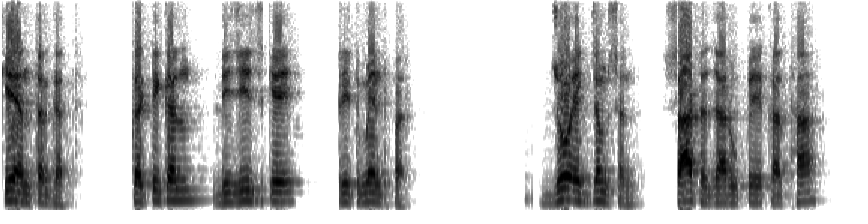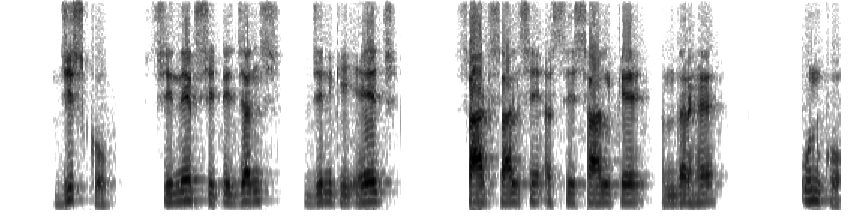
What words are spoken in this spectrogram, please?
के अंतर्गत क्रिटिकल डिज़ीज़ के ट्रीटमेंट पर, जो एग्जामेशन साठ हज़ार रुपये का था, जिसको सीनियर सिटीजन्स जिनकी एज साठ साल से अस्सी साल के अंदर है, उनको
